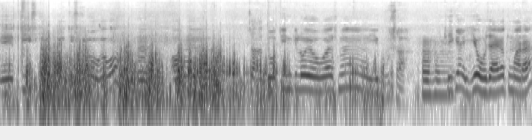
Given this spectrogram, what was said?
ये तीस किलो पैंतीस किलो होगा वो। हाँ, और दो तीन किलो ये होगा इसमें ये भूसा। हाँ, हाँ। ठीक है? ये हो जाएगा तुम्हारा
